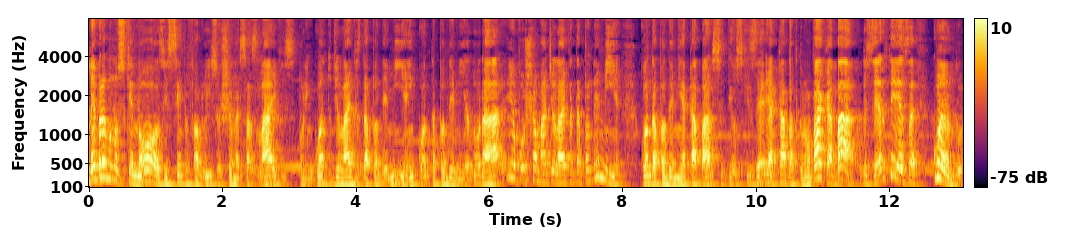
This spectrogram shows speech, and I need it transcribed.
Lembramos-nos que nós, e sempre falo isso, eu chamo essas lives, por enquanto, de lives da pandemia. Enquanto a pandemia durar, eu vou chamar de live da pandemia. Quando a pandemia acabar, se Deus quiser, e acaba, não vai acabar? Com certeza. Quando?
